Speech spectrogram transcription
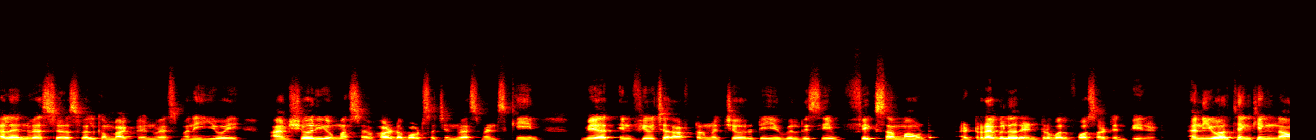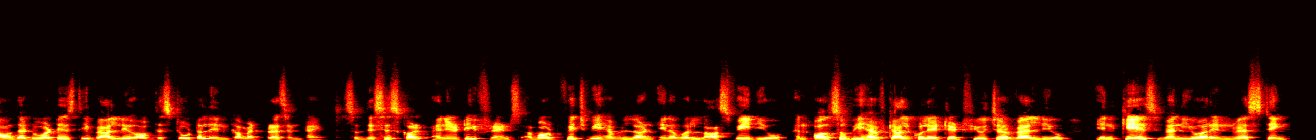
Hello investors, welcome back to Invest Money UAE. I'm sure you must have heard about such investment scheme where in future after maturity you will receive fixed amount at regular interval for certain period. And you are thinking now that what is the value of this total income at present time. So this is called annuity friends about which we have learned in our last video and also we have calculated future value in case when you are investing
